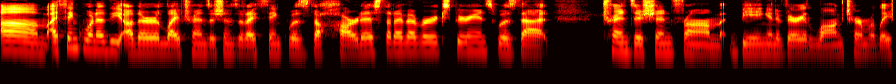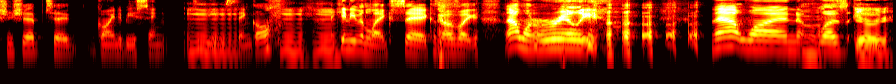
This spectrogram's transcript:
Um, I think one of the other life transitions that I think was the hardest that I've ever experienced was that transition from being in a very long term relationship to going to be sing to being Mm. single. I Mm-hmm. can't even like say because I was like, that one really, that one Ugh, was scary.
